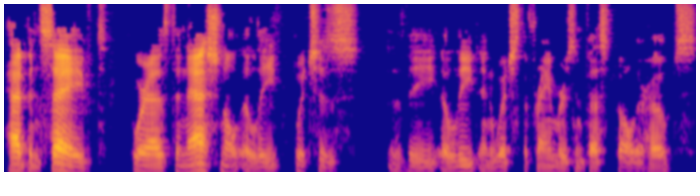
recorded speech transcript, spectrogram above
had been saved, whereas the national elite, which is the elite in which the framers invested all their hopes,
